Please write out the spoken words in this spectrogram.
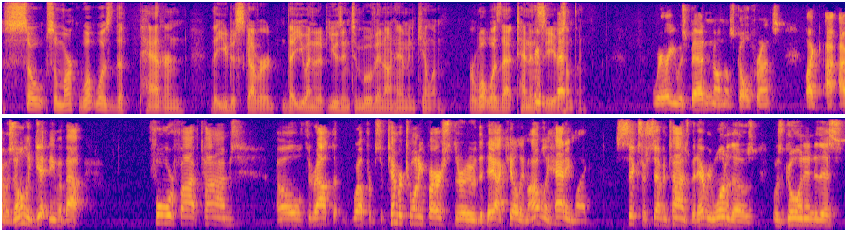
So, so Mark, what was the pattern that you discovered that you ended up using to move in on him and kill him, or what was that tendency or something? Where he was bedding on those cold fronts, like I, I was only getting him about four or five times oh throughout the well from September 21st through the day I killed him. I only had him like six or seven times, but every one of those was going into this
